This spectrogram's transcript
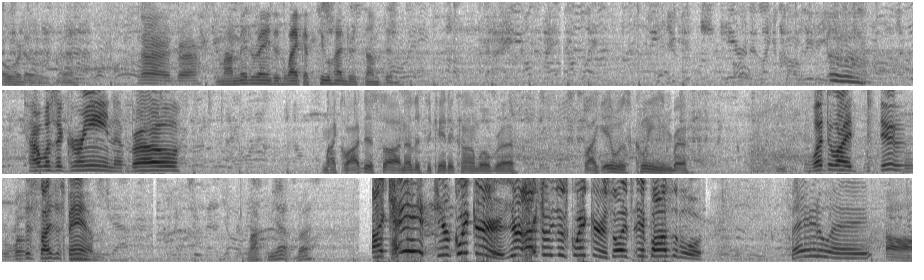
overdose, bro. Alright, bro. My mid range is like a 200 something. How was it green, bro? Michael, I just saw another Takeda combo, bro. Like, it was clean, bro. What do I do? What is size of spam? Lock me up, bro. I can't! You're quicker! You're actually just quicker, so it's impossible! Fade away! Aw.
